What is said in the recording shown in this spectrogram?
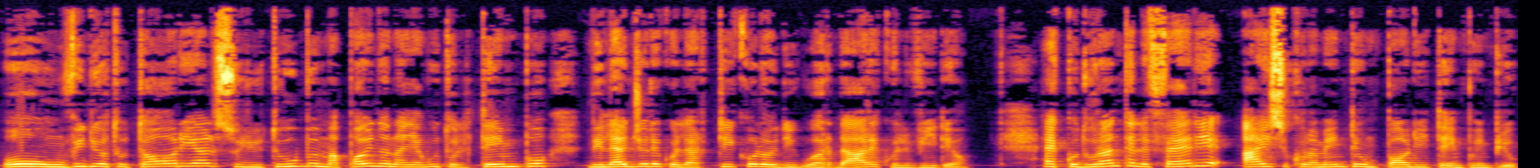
o un video tutorial su YouTube, ma poi non hai avuto il tempo di leggere quell'articolo e di guardare quel video? Ecco, durante le ferie hai sicuramente un po' di tempo in più.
